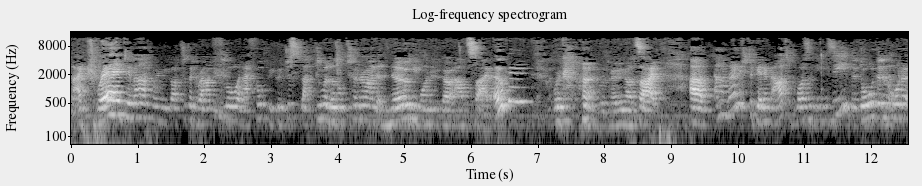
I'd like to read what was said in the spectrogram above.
And I dragged him out when we got to the ground floor, and I thought we could just like do a little turnaround. And no, he wanted to go outside. Okay, we're, we're going outside. Um, and I managed to get him out. It wasn't easy. The door didn't order,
